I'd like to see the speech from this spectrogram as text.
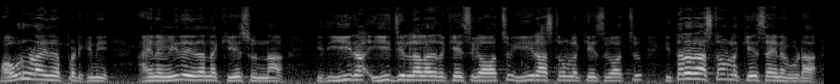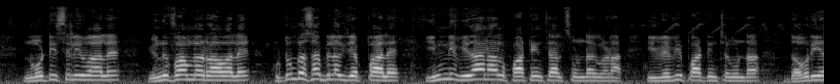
పౌరుడైనప్పటికీ ఆయన మీద ఏదన్నా కేసు ఉన్నా ఇది ఈ రా ఈ జిల్లాల కేసు కావచ్చు ఈ రాష్ట్రంలో కేసు కావచ్చు ఇతర రాష్ట్రంలో కేసు అయినా కూడా నోటీసులు ఇవ్వాలి యూనిఫామ్లో రావాలి కుటుంబ సభ్యులకు చెప్పాలి ఇన్ని విధానాలు పాటించాల్సి ఉండా కూడా ఇవేవి పాటించకుండా దౌర్య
